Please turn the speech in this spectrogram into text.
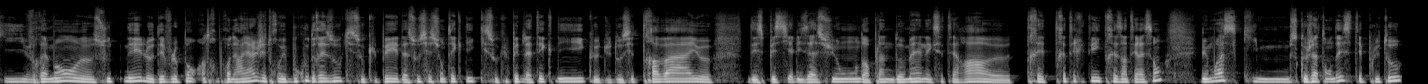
qui vraiment euh, soutenait le développement entrepreneurial. J'ai trouvé beaucoup de réseaux qui s'occupaient d'associations techniques, qui s'occupaient de la technique, du dossier de travail, euh, des spécialisations dans plein de domaines, etc. Euh, très très technique, très intéressant. Mais moi, ce qui, ce que j'attendais, c'était plutôt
